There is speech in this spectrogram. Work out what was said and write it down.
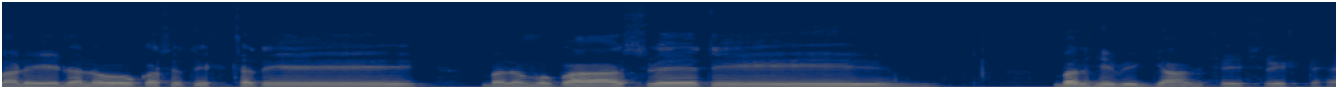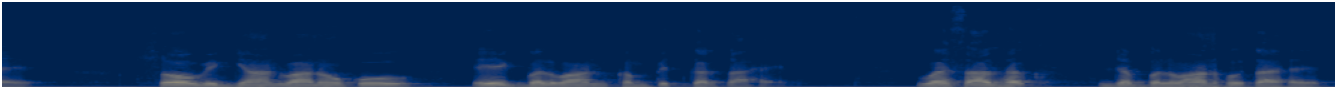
बलेन लोकस तिष्ठति बलमुपास्वेति। बल ही विज्ञान से श्रेष्ठ है। सौ विज्ञानवानों को एक बलवान कंपित करता है। वह साधक जब बलवान होता है,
